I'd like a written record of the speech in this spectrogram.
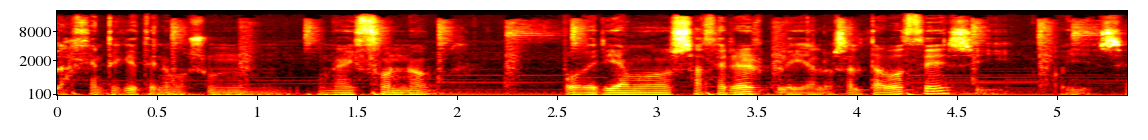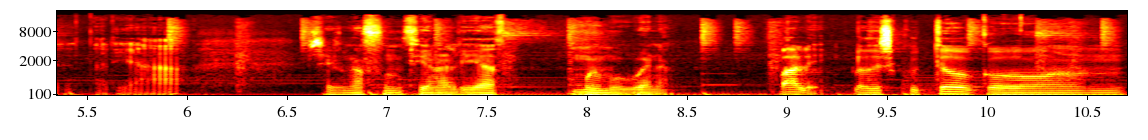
la gente que tenemos un, iPhone, ¿no? Podríamos hacer AirPlay a los altavoces y, oye, sería, sería una funcionalidad muy, muy buena. Vale, lo discuto con,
